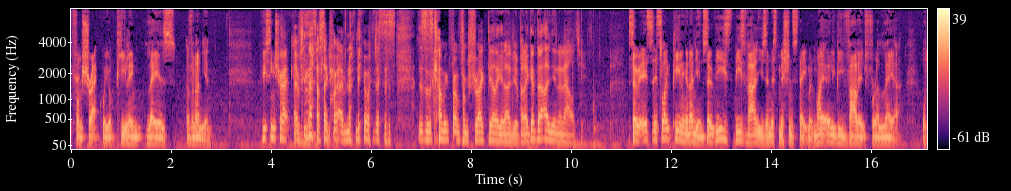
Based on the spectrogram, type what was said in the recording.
from Shrek, where you're peeling layers of an onion. Have you seen Shrek? I've, You I was seen like, Shrek. I have no idea where this is. This is coming from from Shrek peeling an onion, but I get the onion analogy. So it's it's like peeling an onion. So these these values in this mission statement might only be valid for a layer or,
